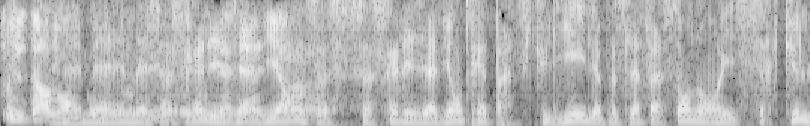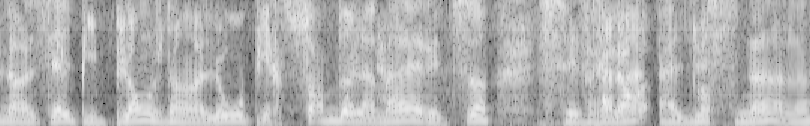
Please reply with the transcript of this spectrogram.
plus d'argent. Mais, mais, ça serait des avions, ça, serait des avions très particuliers là, parce que la façon dont ils circulent dans le ciel puis ils plongent dans l'eau puis ils ressortent de la mer et tout ça, c'est vraiment hallucinant là.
